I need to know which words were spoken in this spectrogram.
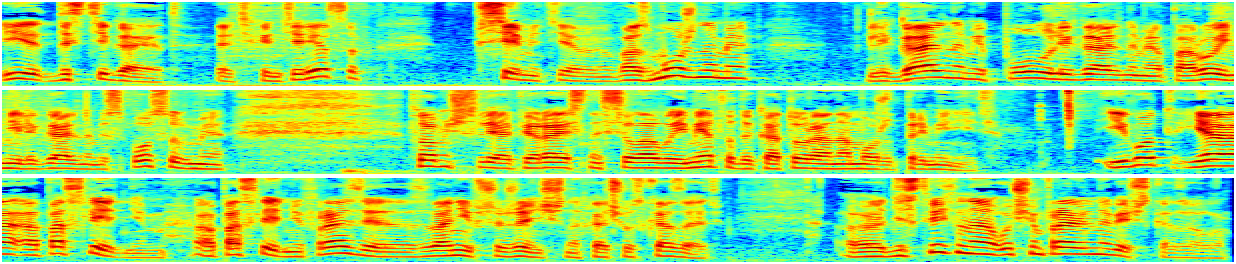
и достигает этих интересов всеми теми возможными, легальными, полулегальными, а порой и нелегальными способами, в том числе опираясь на силовые методы, которые она может применить. И вот я о последнем, о последней фразе звонившей женщины хочу сказать. Э, действительно, очень правильную вещь сказала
